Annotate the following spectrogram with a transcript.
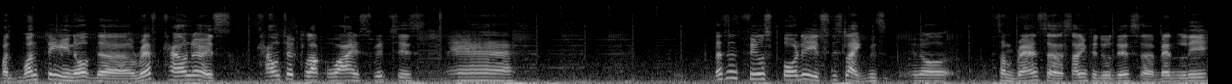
but one thing you know, the rev counter is counterclockwise, which is eh, doesn't feel sporty. It's just like this, you know, some brands are starting to do this. Uh, Bentley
